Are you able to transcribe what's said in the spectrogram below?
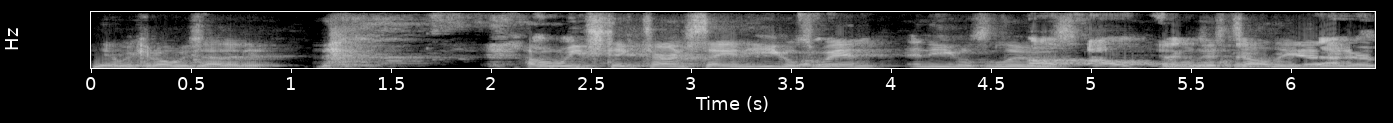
Yeah, we could always edit it. How about we each take turns saying the Eagles win and the Eagles lose, I'll, I'll and we'll just tell the editor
